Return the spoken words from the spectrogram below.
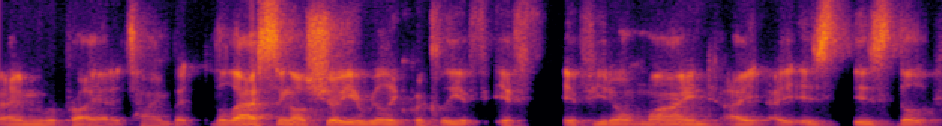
I mean we're probably out of time, but the last thing I'll show you really quickly, if if if you don't mind, I, I is is the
